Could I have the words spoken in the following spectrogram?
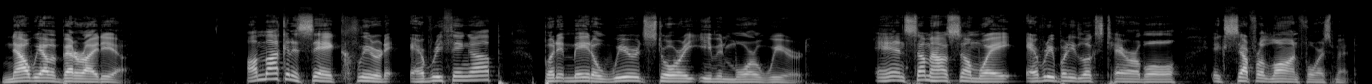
now we have a better idea. I'm not going to say it cleared everything up, but it made a weird story even more weird. And somehow, some way, everybody looks terrible except for law enforcement.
